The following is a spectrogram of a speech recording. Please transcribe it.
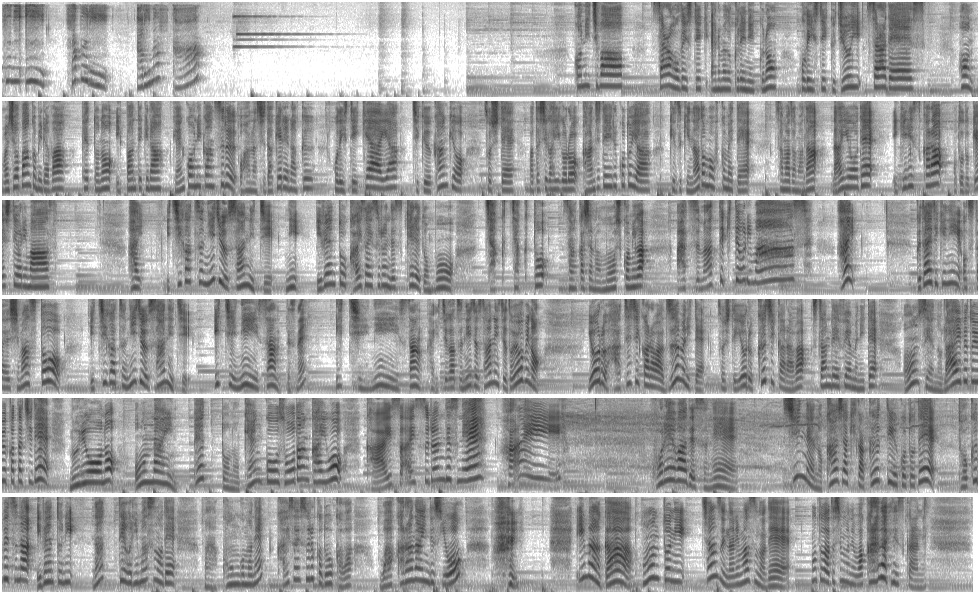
にいいサプリありますか？こんにちは。サラホリスティックアニマルクリニックのホリスティック獣医サラです。本ラジオ番組ではペットの一般的な健康に関するお話だけでなく、ホリスティックケアや地球環境、そして私が日頃感じていることや気づきなども含めて様々な内容でイギリスからお届けしております。はい、1月23日にイベントを開催するんですけれども着々と参加者の申し込みが集まってきております。はい。具体的にお伝えしますと1月23日123ですね。123はい。1月23日土曜日の夜8時からは Zoom にてそして夜9時からはスタンレー FM にて音声のライブという形で無料のオンラインペットの健康相談会を開催するんですね。はい。これはですね新年の感謝企画っていうことで特別なイベントになっておりますので、まあ、今後もね開催するかどうかはわからないんですよ。はい。今が本当にチャンスになりますので本当私もねわからないですからね。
